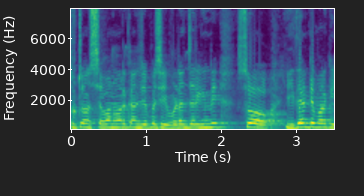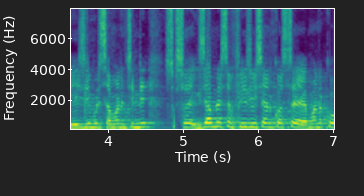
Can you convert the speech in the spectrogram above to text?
two thousand seven వరకు అని చెప్పేసి ఇవ్వడం జరిగింది. సో ఇదంటే మనకు ఏజ్ లిమిట్ సంబంధించింది. సో ఎగ్జామినేషన్ ఫీజు విషయానికి వస్తే మనకు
